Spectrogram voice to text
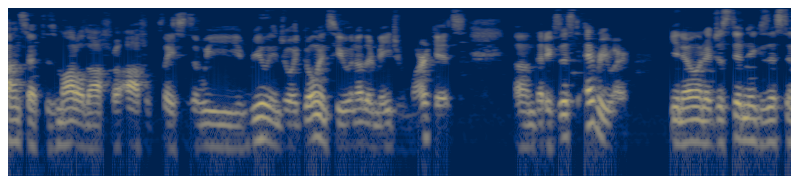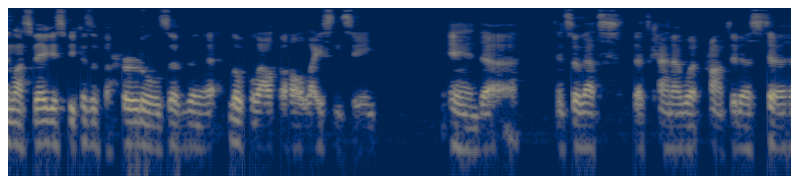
concept is modeled off of, off of places that we really enjoyed going to in other major markets um, that exist everywhere you know, and it just didn't exist in Las Vegas because of the hurdles of the local alcohol licensing, and uh, and so that's that's kind of what prompted us to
